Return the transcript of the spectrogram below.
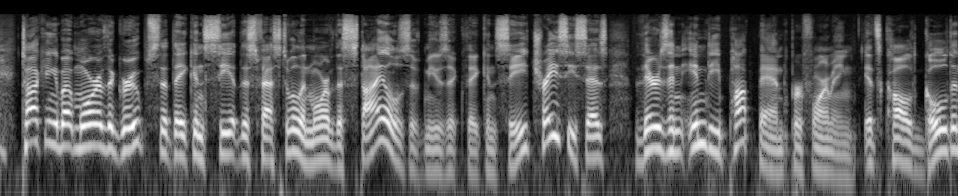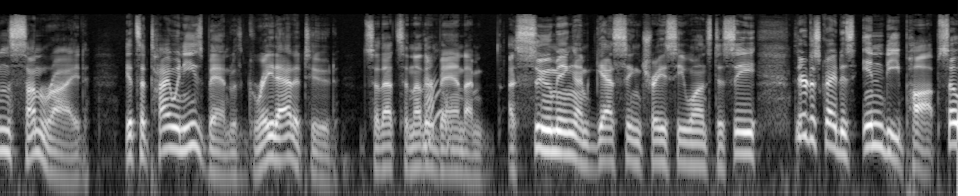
Talking about more of the groups that they can see at this festival and more of the styles of music they can see, Tracy says there's an indie pop band performing. It's called Golden Sunride. It's a Taiwanese band with great attitude. So that's another oh. band I'm assuming, I'm guessing Tracy wants to see. They're described as indie pop. So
